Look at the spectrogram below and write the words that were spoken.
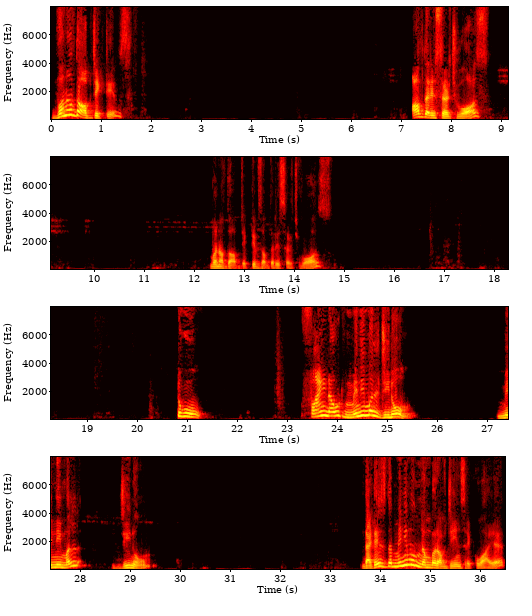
One of the objectives of the research was one of the objectives of the research was? To find out minimal genome minimal genome that is the minimum number of genes required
